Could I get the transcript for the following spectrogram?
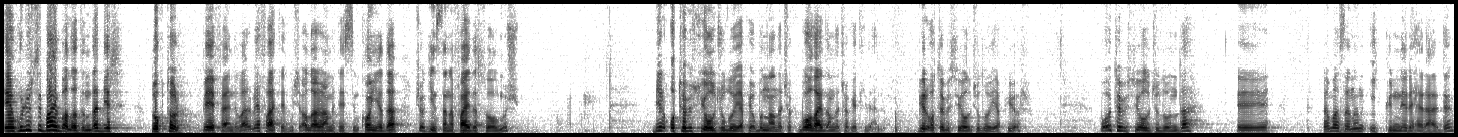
e, Hulusi Baybal adında bir doktor beyefendi var. Vefat etmiş. Allah rahmet etsin. Konya'da çok insana faydası olmuş. Bir otobüs yolculuğu yapıyor. Bundan da çok, bu olaydan da çok etkilendim. Bir otobüs yolculuğu yapıyor. Bu otobüs yolculuğunda e, Ramazan'ın ilk günleri herhalde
